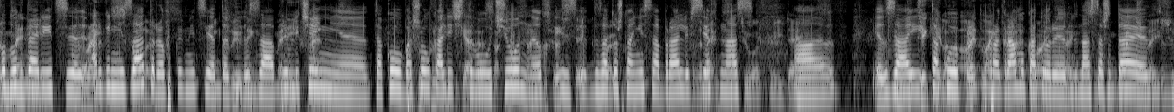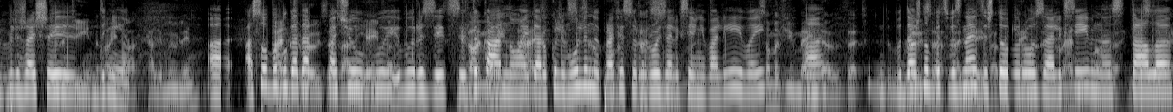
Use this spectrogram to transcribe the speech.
поблагодарить организаторов комитета за привлечение такого большого количества ученых, и за то, что они собрали всех нас а, за такую программу, которая нас ожидает в ближайшие дни. А, to благодарность хочу выразить декану Айдару Калимулину и профессору Розе Алексеевне Валеевой. А, Должно быть, вы знаете, что Роза Алексеевна стала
